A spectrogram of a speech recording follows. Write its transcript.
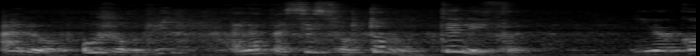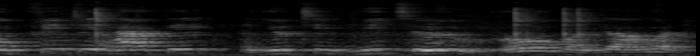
Alors aujourd'hui, elle a passé son temps au téléphone. You're completely happy, and you me too. Oh my God, what?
